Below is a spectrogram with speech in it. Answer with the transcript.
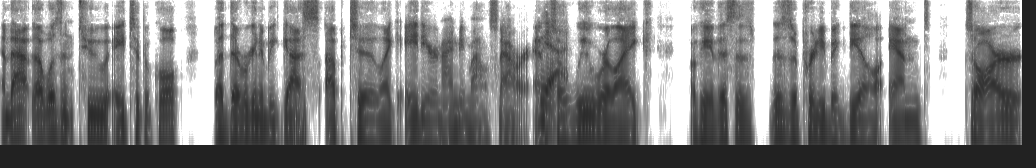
And that that wasn't too atypical but there were going to be gusts up to like 80 or 90 miles an hour. And yeah. so we were like okay, this is this is a pretty big deal. And so our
